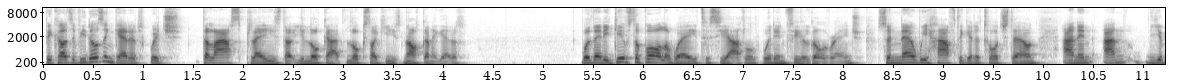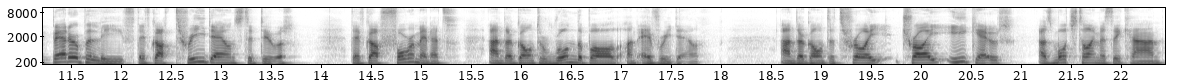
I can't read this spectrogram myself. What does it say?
Because if he doesn't get it, which the last plays that you look at looks like he's not going to get it, well, then he gives the ball away to Seattle within field goal range. So now we have to get a touchdown. And in and you better believe they've got three downs to do it. They've got four minutes, and they're going to run the ball on every down. And they're going to try try eke out as much time as they can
